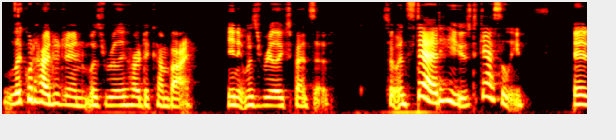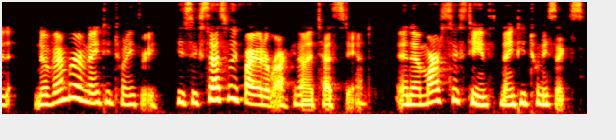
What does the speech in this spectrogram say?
liquid hydrogen was really hard to come by, and it was really expensive. So instead, he used gasoline. In November of 1923, he successfully fired a rocket on a test stand. And on March 16, 1926,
